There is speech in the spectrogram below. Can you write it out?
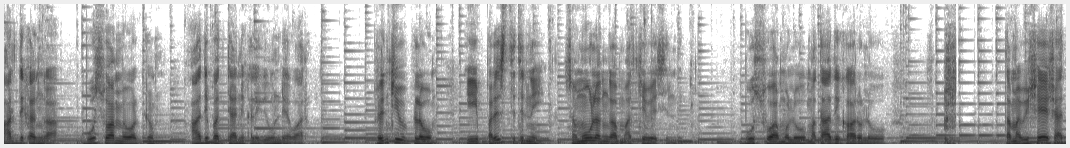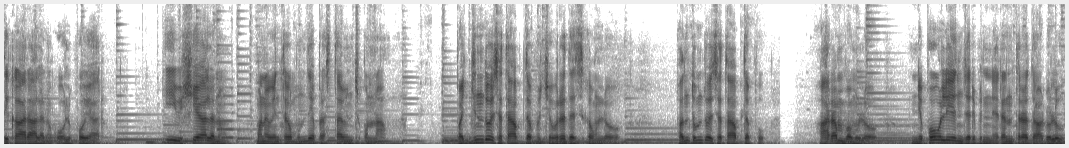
ఆర్థికంగా భూస్వామ్య వర్గం ఆధిపత్యాన్ని కలిగి ఉండేవారు. ఫ్రెంచి విప్లవం ఈ పరిస్థితిని సమూలంగా మార్చివేసింది. భూస్వాములు మతాధికారులు తమ విశేష అధికారాలను కోల్పోయారు. ఈ విషయాలను మనం ఇంతకుముందే ప్రస్తావించుకున్నాం. పద్దెనిమిదవ శతాబ్దపు చివరి దశకంలో పంతొమ్మిదవ శతాబ్దపు ఆరంభంలో నెపోలియన్ జరిపిన నిరంతర దాడులు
